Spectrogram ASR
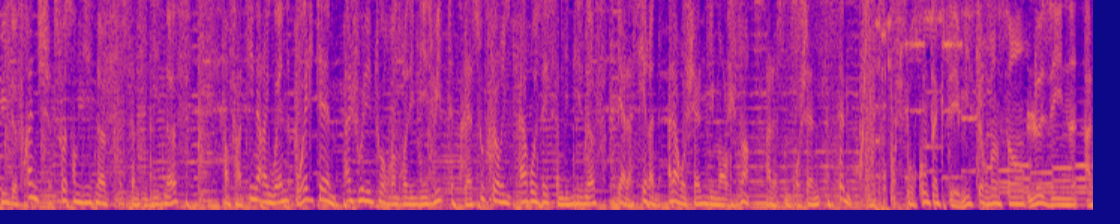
puis de French 79 samedi 19. Enfin, Tina Rewen au LTM à Jouer les Tours vendredi 18, à la Soufflerie à Rosé samedi 19 et à la Sirène à La Rochelle dimanche 20. À la semaine prochaine. Salut Pour contacter Mister Vincent, lezine at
